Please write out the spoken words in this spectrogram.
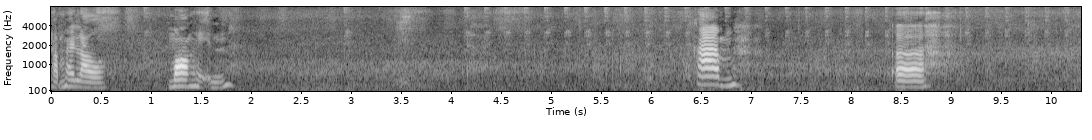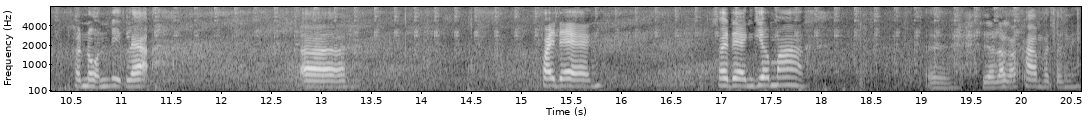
ทำให้เรามองเห็น ข้ามถนนอีกแล้ว ไฟแดง ไฟแดงเยอะมาก เออเดี๋ยวเราก็ข้ามมาตรงนี้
